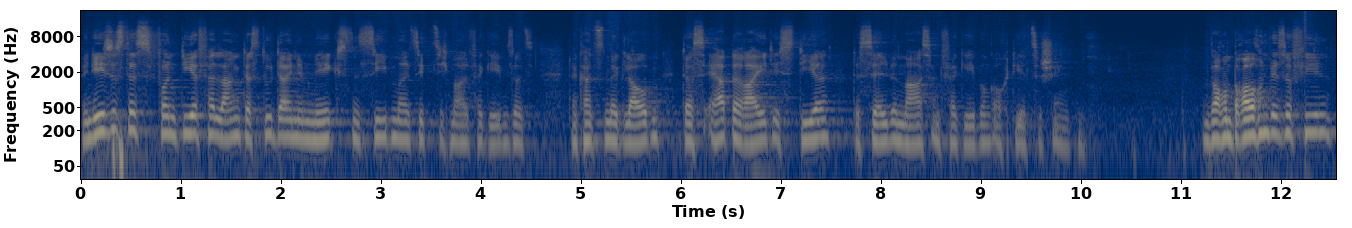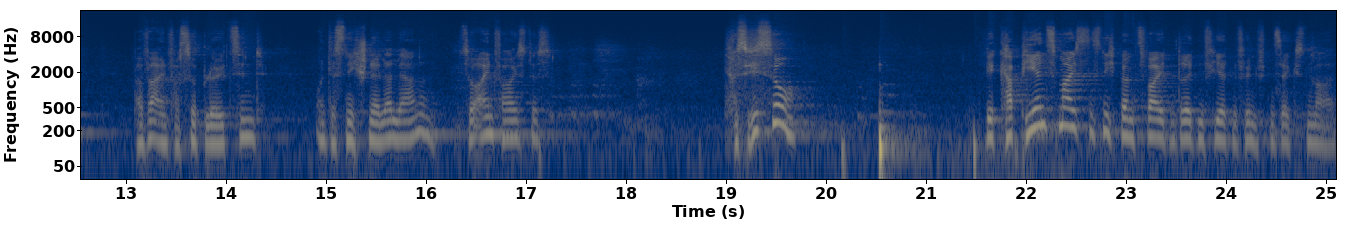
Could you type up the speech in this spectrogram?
Wenn Jesus das von dir verlangt, dass du deinem Nächsten siebenmal, siebzigmal vergeben sollst, dann kannst du mir glauben, dass er bereit ist, dir dasselbe Maß an Vergebung auch dir zu schenken. Und warum brauchen wir so viel? Weil wir einfach so blöd sind und es nicht schneller lernen. So einfach ist es. Das ist so. Wir kapieren es meistens nicht beim zweiten, dritten, vierten, fünften, sechsten Mal.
